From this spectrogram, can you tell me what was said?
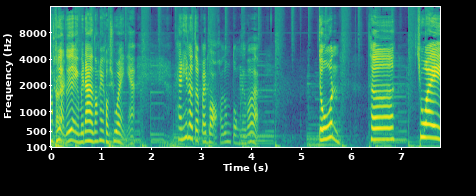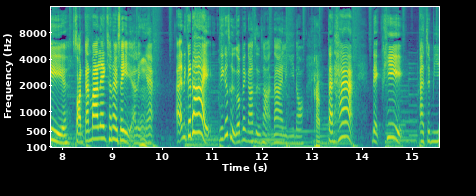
ทำทุกอย่างใช่ด้วยตัวเองไม่ได้เราต้องให้เขาช่วยอย่างเงี้ยแทนที่เราจะไปบอกเขาตรงๆเลยว่าแบบจูน เธอช่วยสอนการบ้านเลขฉันหน่อยสิอะไรเงี้ย อันนี้ก็ได้ นี่ก็ถือว่าเป็นการสื่อสารได้อะไรอย่างนี้เนาะครับแต่ถ้าเด็กที่ อาจจะมี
